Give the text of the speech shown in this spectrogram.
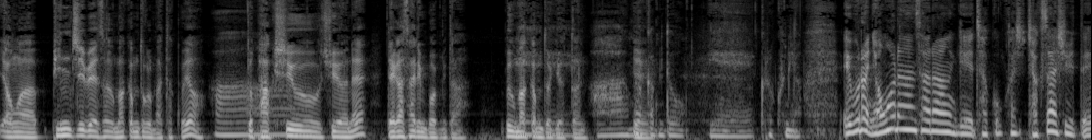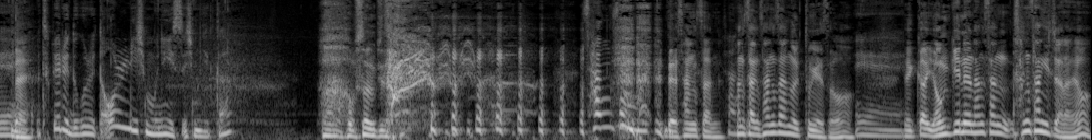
영화 빈집에서 음악 감독을 맡았고요. 아. 또 박시우 주연의 내가 살인범이다. 그 음악 예, 감독이었던. 예. 아, 예. 음악 감독. 예, 그렇군요. 에브란 영원한 사랑 게 작곡하시 작사하실 때 네. 특별히 누구를 떠올리신 분이 있으십니까? 아, 없습니다. 상상. 네, 상상. 항상 상상을 통해서. 예. 그러니까 연기는 항상 상상이잖아요.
